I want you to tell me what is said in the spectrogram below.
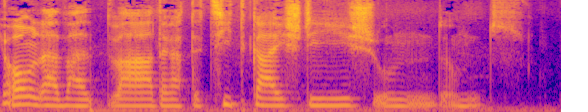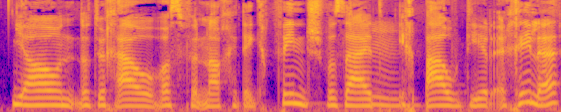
Ja, und auch, weil, weil der, der Zeitgeist ist und, und ja, und natürlich auch, was für einen Architekt findest, der sagt, Mhm. ich baue dir eine Kille,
